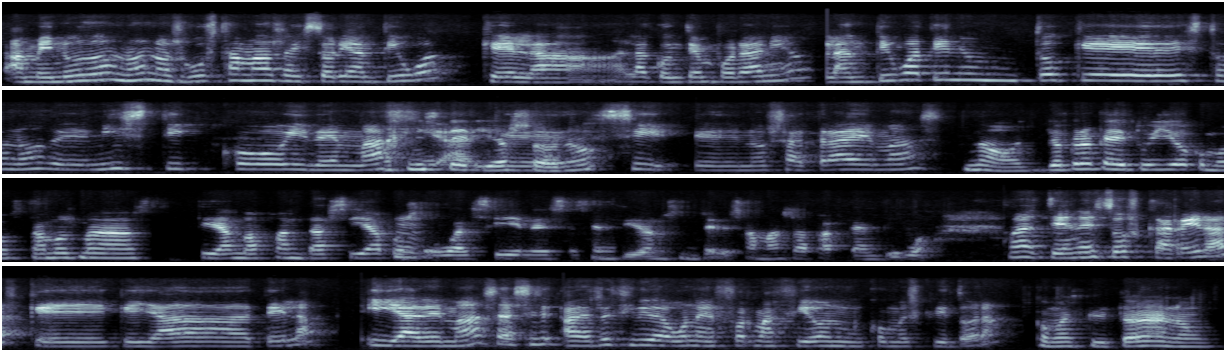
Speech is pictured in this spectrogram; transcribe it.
a menudo ¿no? nos gusta más la historia antigua que la, la contemporánea. La antigua tiene un toque de esto, ¿no? De místico y de magia. Más misterioso, que, ¿no? Sí, que nos atrae más. No, yo creo que tú y yo, como estamos más tirando a fantasía, pues mm. igual sí en ese sentido nos interesa más la parte antigua. Bueno, tienes dos carreras que, que ya tela y además ¿has, ¿has, recibido alguna formación como escritora? Como escritora no,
